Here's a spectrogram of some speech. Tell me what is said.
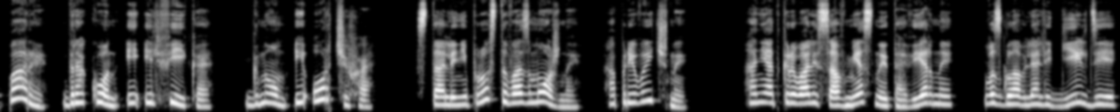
пары, дракон и эльфийка, гном и орчиха, стали не просто возможны, а привычны. Они открывали совместные таверны, возглавляли гильдии,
